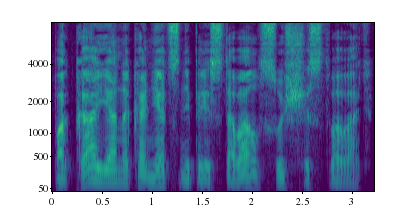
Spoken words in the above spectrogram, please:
пока я, наконец, не переставал существовать.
